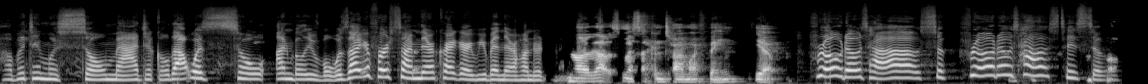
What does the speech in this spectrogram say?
Hobbiton was so magical. That was so unbelievable. Was that your first time there, Craig, or have you been there a hundred times? No, that was my second time I've been. Yeah, Frodo's house. Frodo's house is so.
